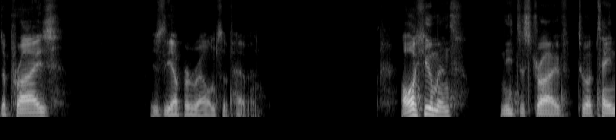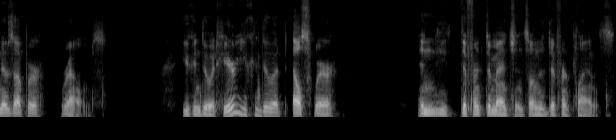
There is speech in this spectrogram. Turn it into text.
the prize is the upper realms of heaven. All humans need to strive to obtain those upper realms. You can do it here, you can do it elsewhere in the different dimensions on the different planets.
